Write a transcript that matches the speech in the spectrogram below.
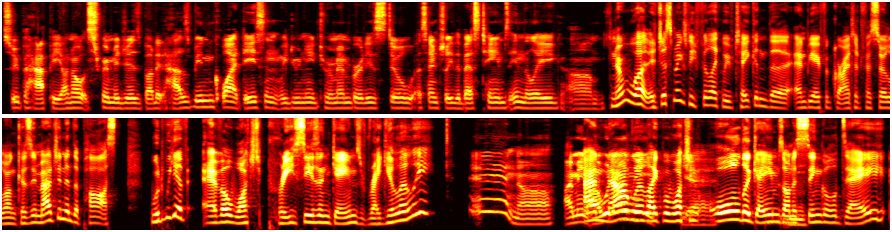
Super happy. I know it's scrimmages, but it has been quite decent. We do need to remember it is still essentially the best teams in the league. Um, You know what? It just makes me feel like we've taken the NBA for granted for so long. Because imagine in the past, would we have ever watched preseason games regularly? Nah. I mean, I And would now we're like we're watching yeah. all the games on a Mm. single day.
